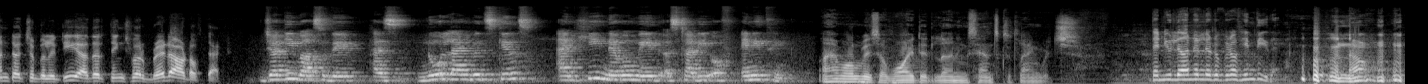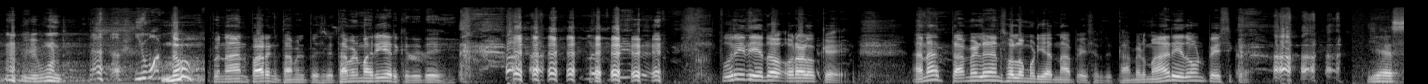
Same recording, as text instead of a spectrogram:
untouchability, other things were bred out of that. Jaggi Vasudev has no language skills and he never made a study of anything. I have always avoided learning Sanskrit language. Then you learn a little bit of Hindi then. no, you won't. you want? No. இப்போ நான் பாருங்க தமிழ் பேசுறேன் தமிழ் மாதிரியே இருக்குது இது புரியுது ஏதோ ஓரளவுக்கு ஆனா தமிழ்னு சொல்ல முடியாது நான் பேசுறது தமிழ் மாதிரி ஏதோ ஒன்று பேசிக்கிறேன் ಎಸ್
